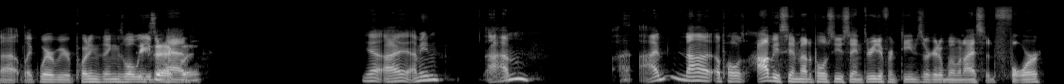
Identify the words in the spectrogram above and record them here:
Uh, like where we were putting things, what we exactly. even had. Yeah, I I mean I'm I'm not opposed. Obviously, I'm not opposed to you saying three different teams are going to win. When I said four,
